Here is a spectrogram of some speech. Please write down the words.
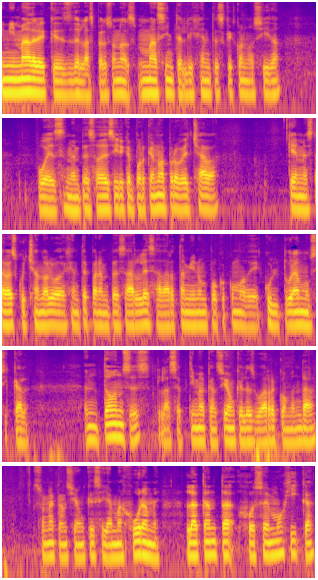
Y mi madre, que es de las personas más inteligentes que he conocido, pues me empezó a decir que por qué no aprovechaba que me estaba escuchando algo de gente para empezarles a dar también un poco como de cultura musical. Entonces, la séptima canción que les voy a recomendar es una canción que se llama Júrame. La canta José Mojica,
